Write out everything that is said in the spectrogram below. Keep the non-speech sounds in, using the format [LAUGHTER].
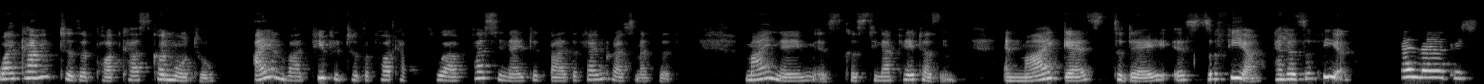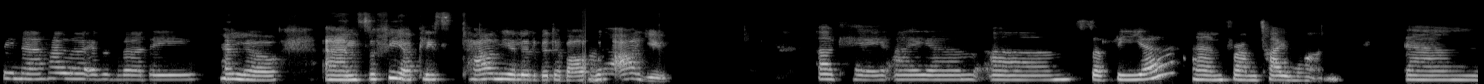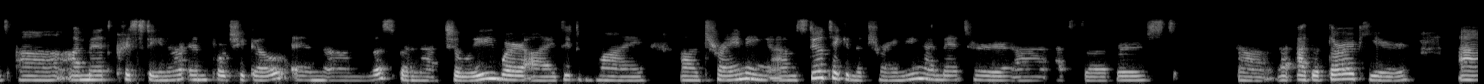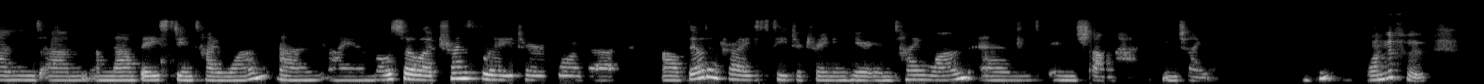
Welcome to the podcast Konmoto. I invite people to the podcast who are fascinated by the Feldenkrais method. My name is Christina Petersen, and my guest today is Sophia. Hello, Sophia. Hello, Christina. Hello, everybody. Hello. And Sophia, please tell me a little bit about where are you? Okay, I am um, Sophia. I'm from Taiwan and uh, I met Christina in Portugal in um, Lisbon, actually, where I did my uh, training. I'm still taking the training. I met her uh, at the first, uh, at the third year, and um, I'm now based in Taiwan. And I am also a translator for the uh, Feldenkrais teacher training here in Taiwan and in Shanghai, in China. Mm-hmm. Wonderful.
